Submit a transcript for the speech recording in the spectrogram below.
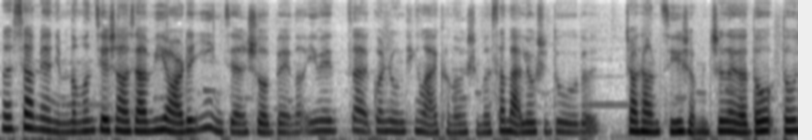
那下面你们能不能介绍一下 VR 的硬件设备呢？因为在观众听来，可能什么三百六十度的照相机什么之类的，都都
